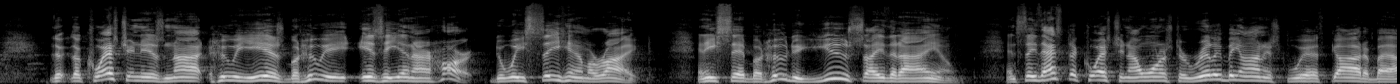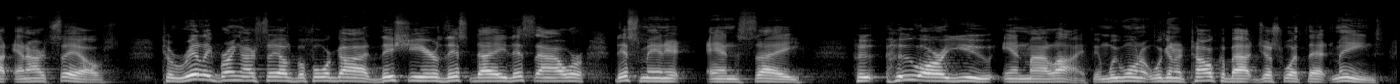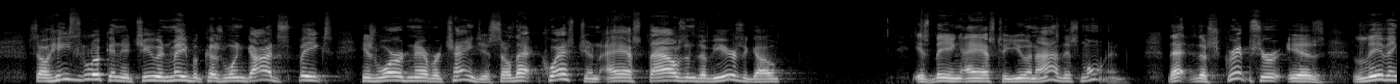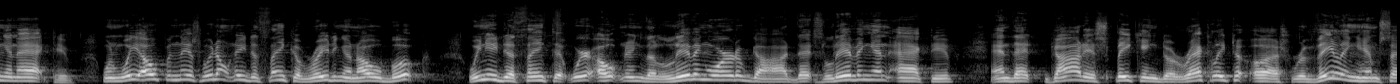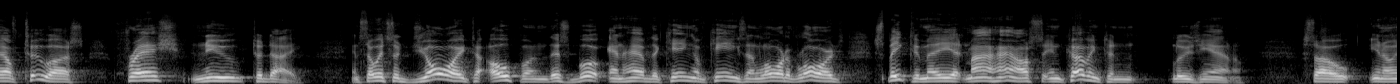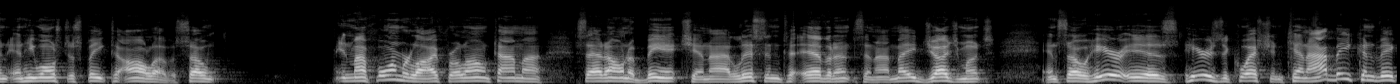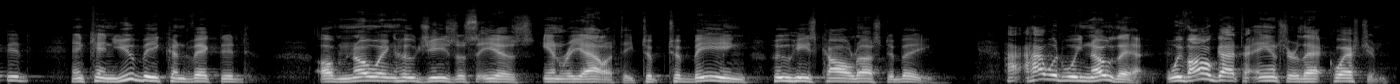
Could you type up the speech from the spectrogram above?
the, the question is not who he is, but who he, is he in our heart? Do we see him aright? And he said, But who do you say that I am? And see, that's the question I want us to really be honest with God about and ourselves to really bring ourselves before God this year, this day, this hour, this minute, and say, who, who are you in my life? And we want to, we're going to talk about just what that means. So he's looking at you and me because when God speaks, his word never changes. So that question asked thousands of years ago is being asked to you and I this morning. That the scripture is living and active. When we open this, we don't need to think of reading an old book. We need to think that we're opening the living Word of God that's living and active, and that God is speaking directly to us, revealing Himself to us fresh, new today. And so it's a joy to open this book and have the King of Kings and Lord of Lords speak to me at my house in Covington, Louisiana. So, you know, and, and He wants to speak to all of us. So, in my former life, for a long time, I sat on a bench and I listened to evidence and I made judgments. And so here is here's the question Can I be convicted and can you be convicted of knowing who Jesus is in reality, to, to being who He's called us to be? How, how would we know that? We've all got to answer that question.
